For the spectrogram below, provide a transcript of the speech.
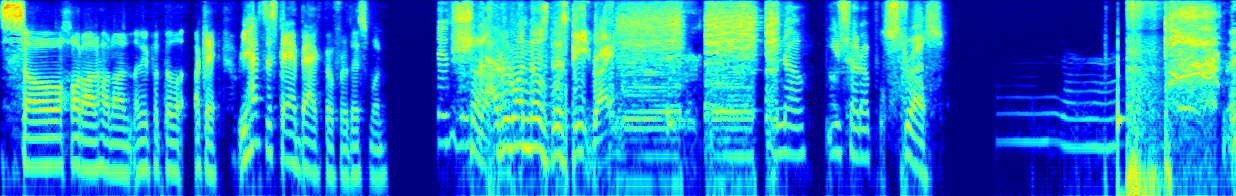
So hold on, hold on. Let me put the. Okay, we have to stand back though for this one. Shut up. Everyone knows this beat, right? No, you shut up. Stress. What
